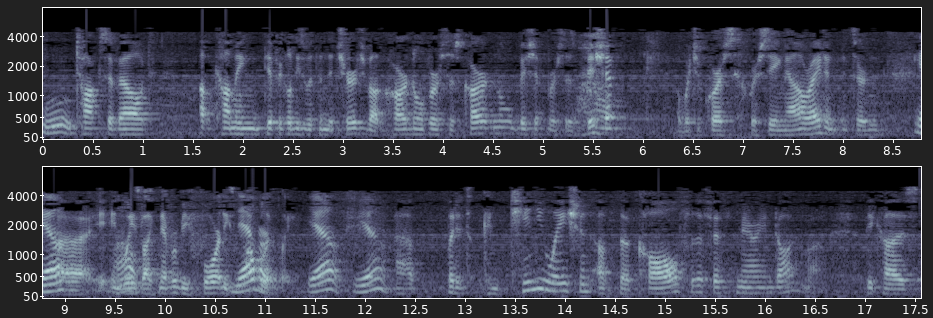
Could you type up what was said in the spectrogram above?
Ooh. talks about upcoming difficulties within the church, about cardinal versus cardinal, bishop versus bishop, which of course we're seeing now, right, in, in certain, Yeah. uh, in Wow. ways like never before, at least Never. publicly. Yeah. Yeah. Uh, but it's a continuation of the call for the fifth Marian dogma, because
